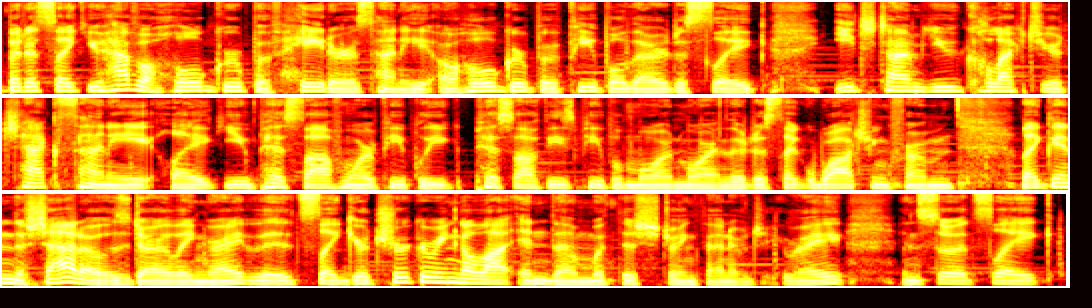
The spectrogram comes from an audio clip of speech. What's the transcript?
But it's like you have a whole group of haters honey a whole group of people that are just like each time you collect your checks honey like you piss off more people you piss off these people more and more and they're just like watching from like in the shadows darling right? It's like you're triggering a lot in them with this strength energy right? And so it's like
